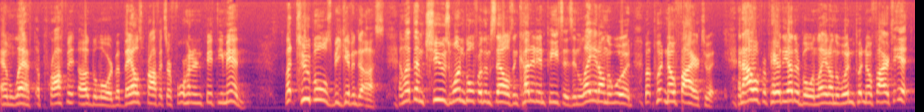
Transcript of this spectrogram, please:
am left a prophet of the Lord, but Baal's prophets are 450 men. Let two bulls be given to us, and let them choose one bull for themselves, and cut it in pieces, and lay it on the wood, but put no fire to it. And I will prepare the other bull, and lay it on the wood, and put no fire to it.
